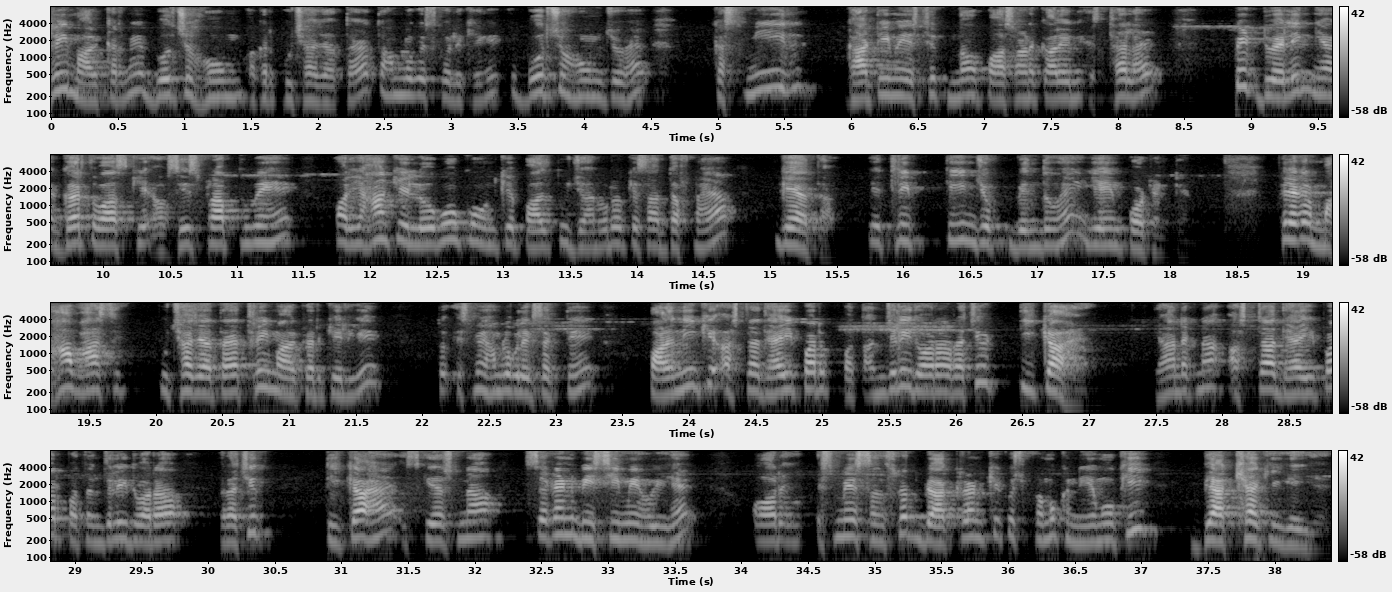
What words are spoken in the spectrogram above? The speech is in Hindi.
थ्री मार्कर में बुर्ज होम अगर पूछा जाता है तो हम लोग इसको लिखेंगे कि बुर्ज होम जो है, कश्मीर घाटी में स्थित नौ पाषाणकालीन स्थल है। पिट ड्वेलिंग या गर्तवास के अवशेष प्राप्त हुए हैं और यहाँ के लोगों को उनके पालतू जानवरों के साथ दफनाया गया था। ये थ्री तीन जो बिंदु हैं, ये इंपॉर्टेंट है। फिर अगर महाभाष्य पूछा जाता है थ्री मार्कर के लिए तो इसमें हम लोग लिख सकते हैं, पाणनी के अष्टाध्यायी पर पतंजलि द्वारा रचित टीका है। ध्यान रखना, अष्टाध्यायी पर पतंजलि द्वारा रचित टीका है। इसकी रचना सेकंड बीसी में हुई है और इसमें संस्कृत व्याकरण के कुछ प्रमुख नियमों की व्याख्या की गई है।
